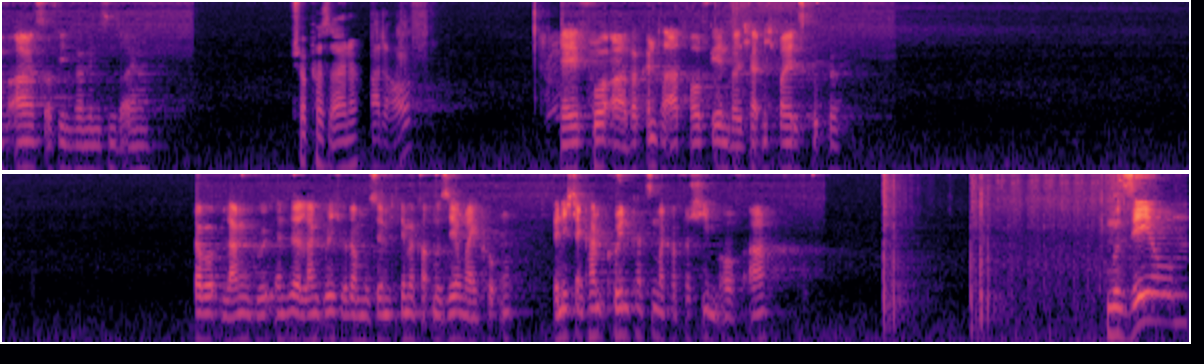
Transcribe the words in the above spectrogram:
Auf A ist auf jeden Fall mindestens einer. Chopper ist einer. War drauf. Nee, vor A, aber könnte A drauf gehen, weil ich halt nicht beides gucke. Ich glaube, lang, entweder lang durch oder Museum. Ich gehe mal gerade Museum reingucken. Wenn nicht, dann kann Grün kannst du mal gerade verschieben auf A. Museum.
